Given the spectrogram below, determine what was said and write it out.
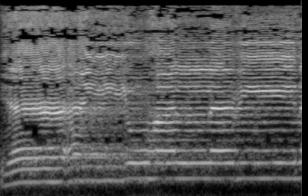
يا أيها الذين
